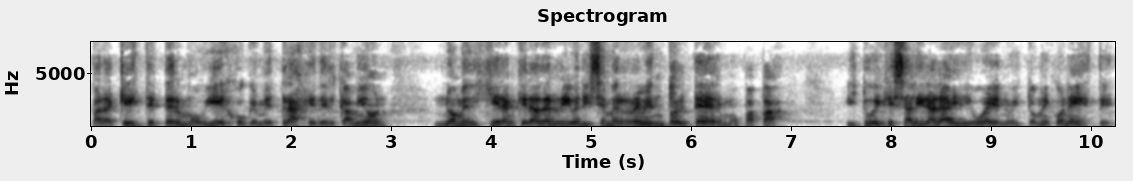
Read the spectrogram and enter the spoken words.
para que este termo viejo que me traje del camión no me dijeran que era de River y se me reventó el termo, papá? Y tuve que salir al aire y bueno, y tomé con este.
